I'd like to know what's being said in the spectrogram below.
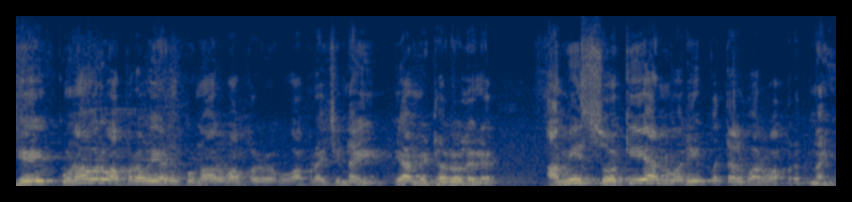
हे कुणावर वापरावे आणि कुणावर वापर वापरायची नाही हे आम्ही ठरवलेलं आहे आम्ही स्वकीयांवर ही प- तलवार वापरत नाही.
